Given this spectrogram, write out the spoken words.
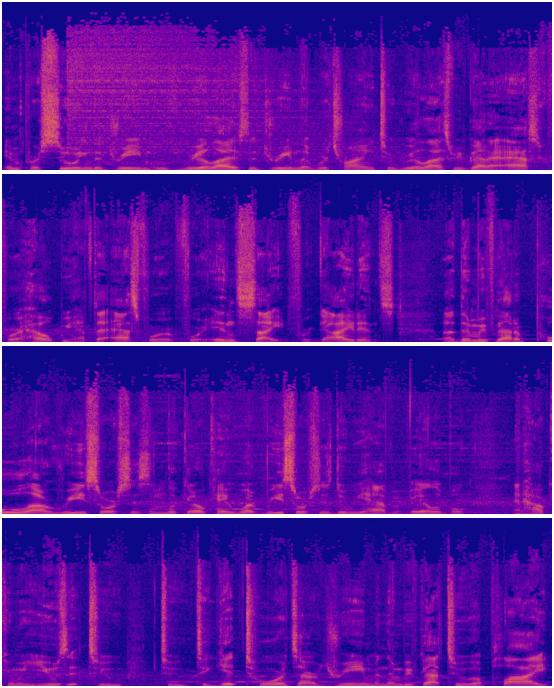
in pursuing the dream, who've realized the dream that we're trying to realize, we've got to ask for help. We have to ask for for insight, for guidance. Uh, then we've got to pool our resources and look at okay, what resources do we have available, and how can we use it to to to get towards our dream. And then we've got to apply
